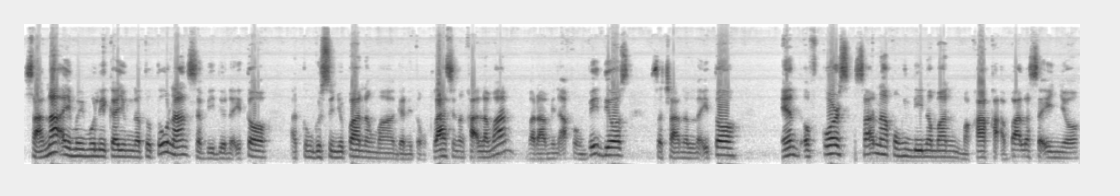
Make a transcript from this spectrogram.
Sana ay may muli kayong natutunan sa video na ito at kung gusto nyo pa ng mga ganitong klase ng kaalaman, marami na akong videos sa channel na ito. And of course, sana kung hindi naman makakaabala sa inyo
